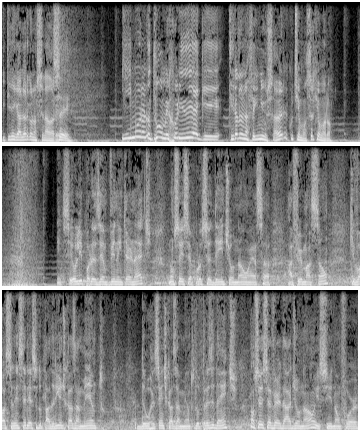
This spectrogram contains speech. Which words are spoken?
y tiene que hablar con los senadores. Sí. Y Moro no tuvo mejor idea que tirarle una fake news. A ver, escuchemos, Sergio Moro. Eu li, por exemplo, vi na internet, não sei se é procedente ou não essa afirmação, que Vossa Excelência teria sido padrinho de casamento do recente casamento do presidente. Não sei se é verdade ou não, e se não for,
